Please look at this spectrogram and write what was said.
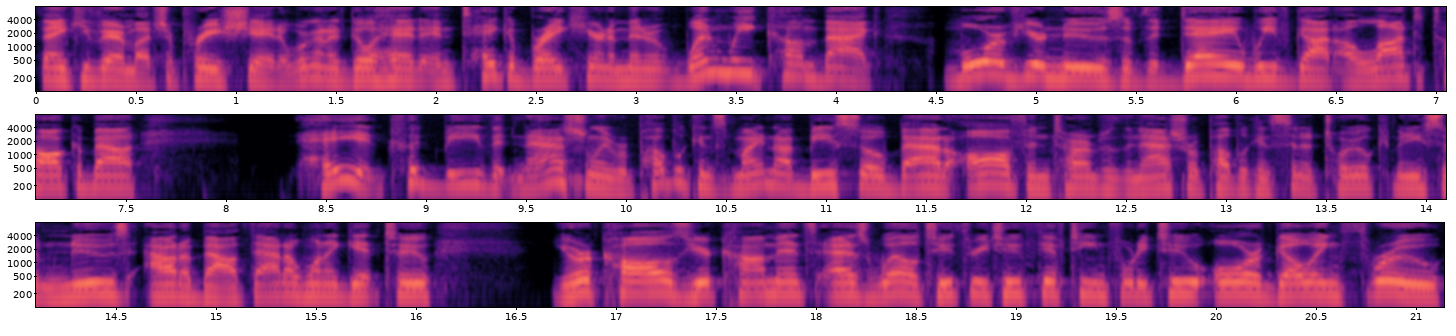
Thank you very much. Appreciate it. We're going to go ahead and take a break here in a minute. When we come back, more of your news of the day. We've got a lot to talk about hey, it could be that nationally Republicans might not be so bad off in terms of the National Republican Senatorial Committee. Some news out about that I want to get to. Your calls, your comments as well, 232 1542, or going through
